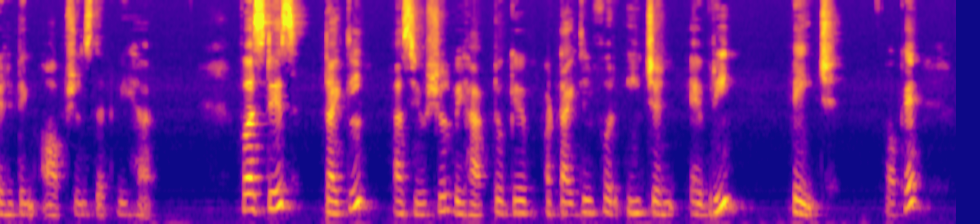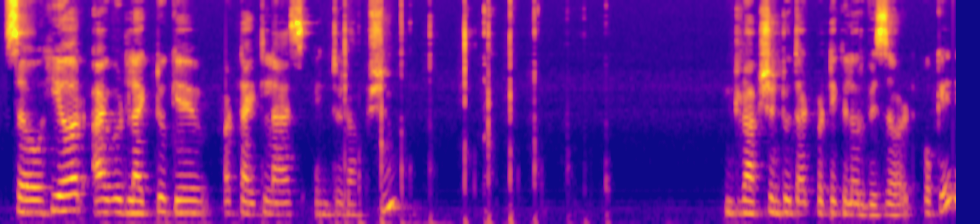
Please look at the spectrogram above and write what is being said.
editing options that we have. First is title. As usual we have to give a title for each and every page. Okay. So here I would like to give a title as introduction introduction to that particular wizard okay?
